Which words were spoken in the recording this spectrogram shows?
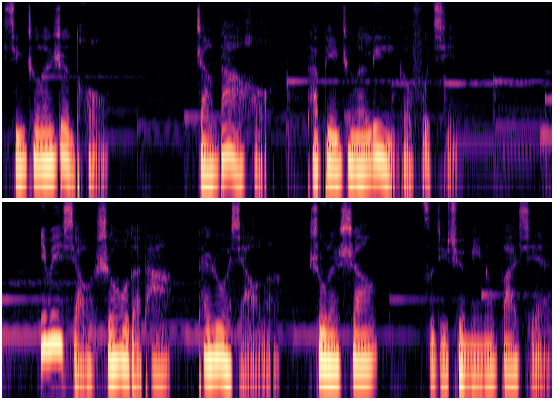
形成了认同。长大后，他变成了另一个父亲。因为小时候的他太弱小了，受了伤，自己却没能发现。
